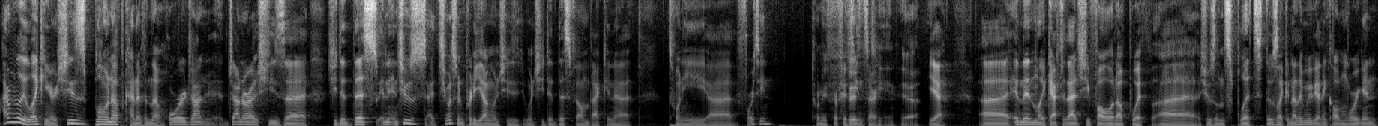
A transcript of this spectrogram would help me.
I'm really liking her. She's blown up kind of in the horror genre. She's uh, she did this, and, and she was she must have been pretty young when she when she did this film back in uh, 2014. 2015, sorry. Yeah. Yeah. Uh, and then like after that, she followed up with uh, she was in Splits. There was like another movie I think called Morgan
